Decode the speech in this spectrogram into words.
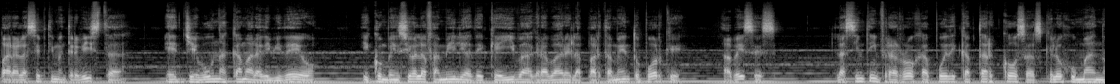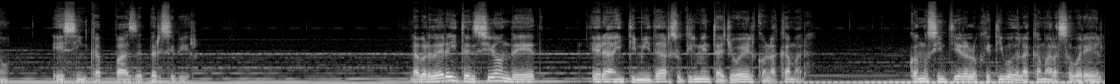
Para la séptima entrevista, Ed llevó una cámara de video y convenció a la familia de que iba a grabar el apartamento porque, a veces, la cinta infrarroja puede captar cosas que el ojo humano es incapaz de percibir. La verdadera intención de Ed era intimidar sutilmente a Joel con la cámara. Cuando sintiera el objetivo de la cámara sobre él,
